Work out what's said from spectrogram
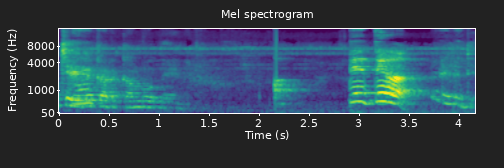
ചെയ്ത് കിടക്കാൻ പോകുകയാണ് എഴുതി.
